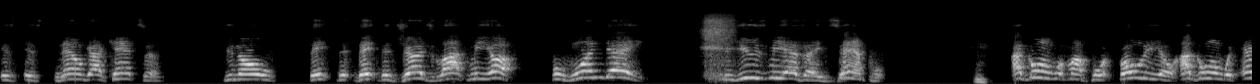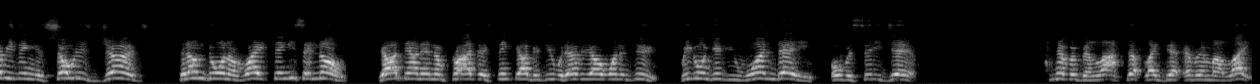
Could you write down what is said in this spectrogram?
is is now got cancer. You know, they, they the judge locked me up for one day to use me as an example. Hmm. I go on with my portfolio. I go on with everything to show this judge that I'm doing the right thing. He said, no, y'all down in them projects think y'all can do whatever y'all want to do. We're going to give you one day over city jail. Never been locked up like that ever in my life.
